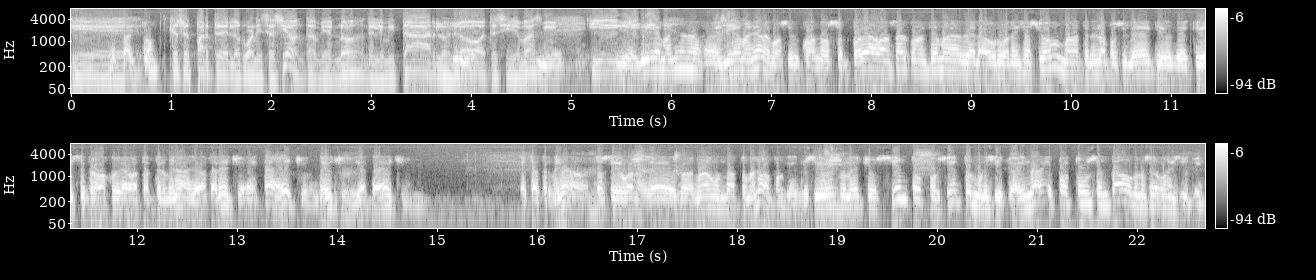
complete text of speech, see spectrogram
que, que, eso es parte de la urbanización también, ¿no? Delimitar los lotes y demás. Y, el día de mañana, el día de mañana cuando, se, pueda avanzar con el tema de la urbanización, van a tener la posibilidad de que, de que ese trabajo ya va a estar terminado, ya va a estar hecho. Está hecho, de hecho, ya está hecho está terminado. Entonces, bueno, no, es un dato menor, porque inclusive eso lo ha hecho 100% el municipio. Ahí nadie ha puesto un centavo que no sea el municipio.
